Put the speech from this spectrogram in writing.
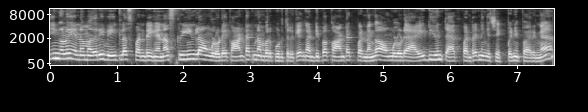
நீங்களும் என்ன மாதிரி வெயிட் லாஸ் பண்ணுறீங்கன்னா ஸ்க்ரீனில் அவங்களுடைய காண்டாக்ட் நம்பர் கொடுத்துருக்கேன். கண்டிப்பாக காண்டாக்ட் பண்ணுங்கள் அவங்களோட ஐடியும் டேக் பண்ணுறேன் நீங்கள் செக் பண்ணி பாருங்கள்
